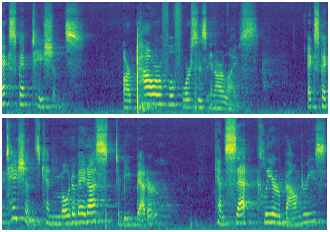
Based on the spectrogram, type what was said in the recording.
Expectations are powerful forces in our lives. Expectations can motivate us to be better, can set clear boundaries,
